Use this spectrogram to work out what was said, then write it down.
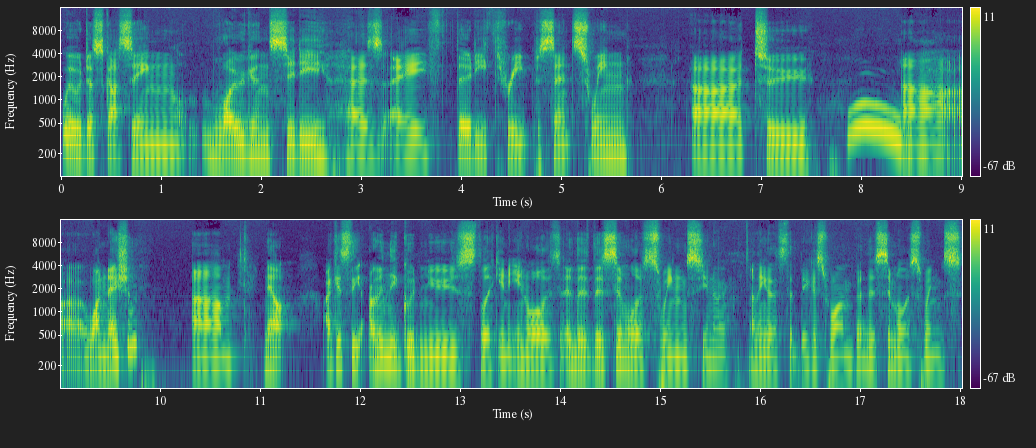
we were discussing Logan City has a 33% swing uh, to uh, One Nation. Um, now, I guess the only good news, like in, in all of this, there's similar swings, you know, I think that's the biggest one, but there's similar swings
